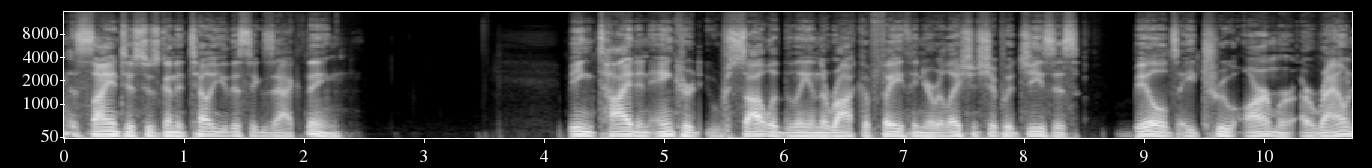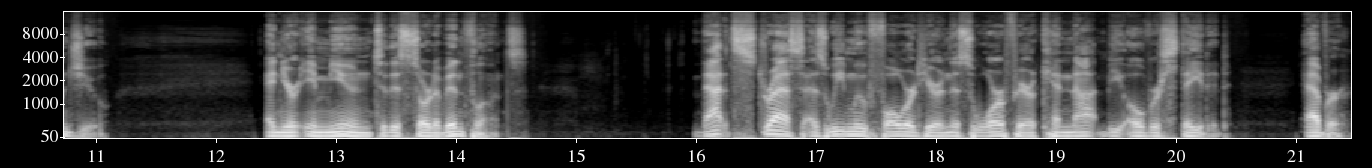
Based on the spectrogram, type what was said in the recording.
a scientist who's going to tell you this exact thing. Being tied and anchored solidly in the rock of faith in your relationship with Jesus builds a true armor around you, and you're immune to this sort of influence. That stress as we move forward here in this warfare cannot be overstated, ever.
